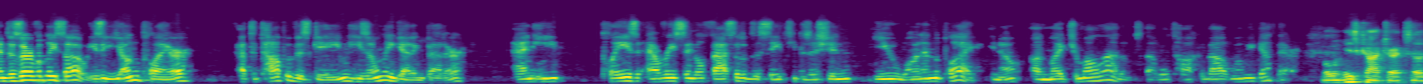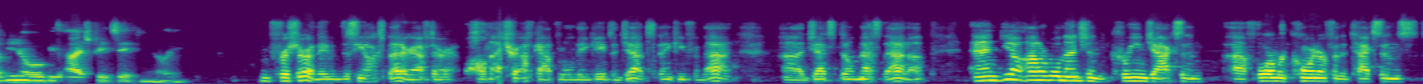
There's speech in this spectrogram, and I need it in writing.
And deservedly so. He's a young player at the top of his game. He's only getting better, and he plays every single facet of the safety position you want him to play, you know, unlike Jamal Adams that we'll talk about when we get there. Well, when his contract's up, you know it will be the highest paid safety in the league. For sure. They the Seahawks better after all that draft capital they gave the Jets. Thank you for that. Uh, Jets don't mess that up. And you know, honorable mention, Kareem Jackson, uh, former corner for the Texans,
